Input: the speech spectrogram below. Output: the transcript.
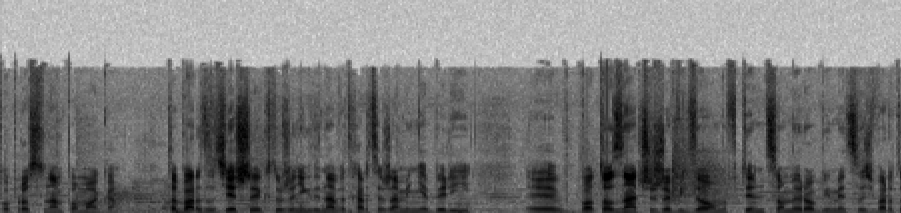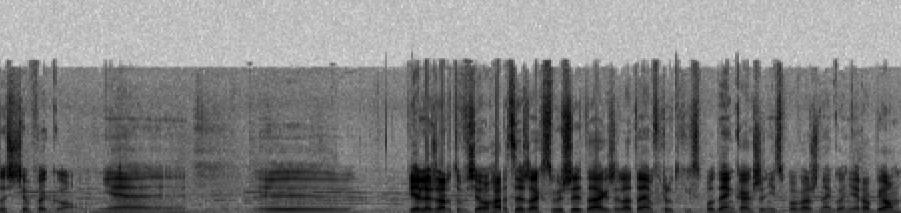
po prostu nam pomaga. To bardzo cieszy, którzy nigdy nawet harcerzami nie byli, e, bo to znaczy, że widzą w tym, co my robimy, coś wartościowego. Nie, e, wiele żartów się o harcerzach słyszy, tak, że latają w krótkich spodenkach, że nic poważnego nie robią,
